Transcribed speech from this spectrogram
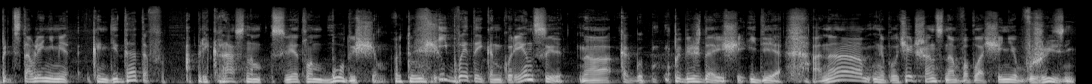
представлениями кандидатов о прекрасном светлом будущем. Это еще- И в этой конкуренции, а, как бы побеждающая идея, она получает шанс на воплощение в жизнь.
